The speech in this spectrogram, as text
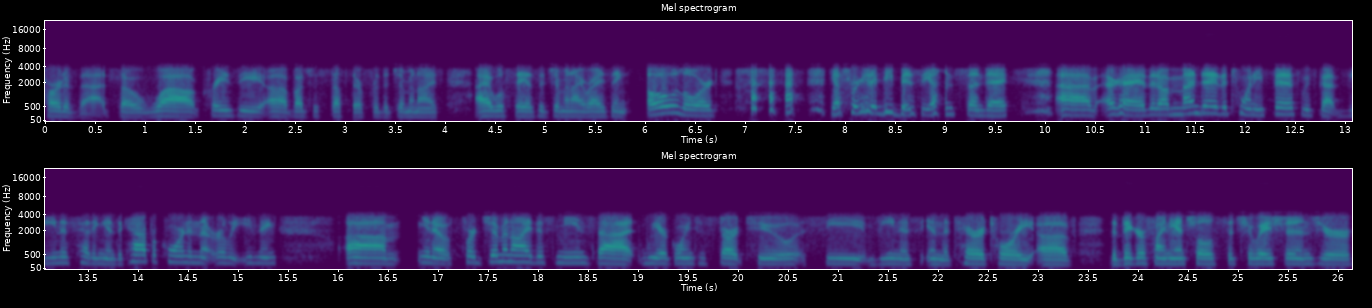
part of that. So, wow, crazy uh, bunch of stuff there for the Geminis. I will say, as a Gemini rising, oh Lord, guess we're going to be busy on Sunday. Um, okay, then on Monday, the 25th, we've got Venus heading into Capricorn in the early evening um, you know, for Gemini, this means that we are going to start to see Venus in the territory of the bigger financial situations, your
